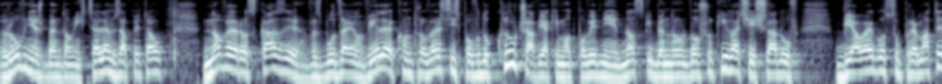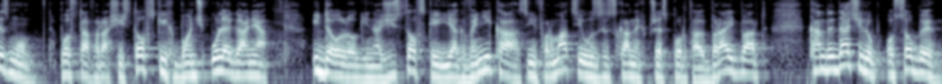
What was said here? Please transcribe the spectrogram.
również będą ich celem? Zapytał. Nowe rozkazy wzbudzają wiele kontrowersji z powodu klucza, w jakim odpowiednie jednostki będą doszukiwać się śladów białego postaw rasistowskich bądź ulegania ideologii nazistowskiej. Jak wynika z informacji uzyskanych przez portal Breitbart, kandydaci lub osoby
